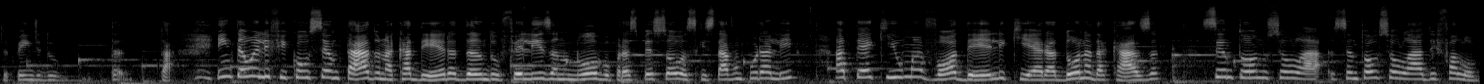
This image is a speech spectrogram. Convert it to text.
depende do. Tá, tá. Então ele ficou sentado na cadeira, dando feliz ano novo para as pessoas que estavam por ali até que uma avó dele, que era a dona da casa, sentou, no seu la sentou ao seu lado e falou:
